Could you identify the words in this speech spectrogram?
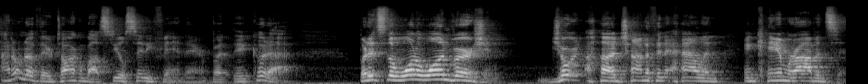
I don't know if they were talking about Steel City fan there, but they could have. But it's the one-on-one version. George, uh, Jonathan Allen and Cam Robinson.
